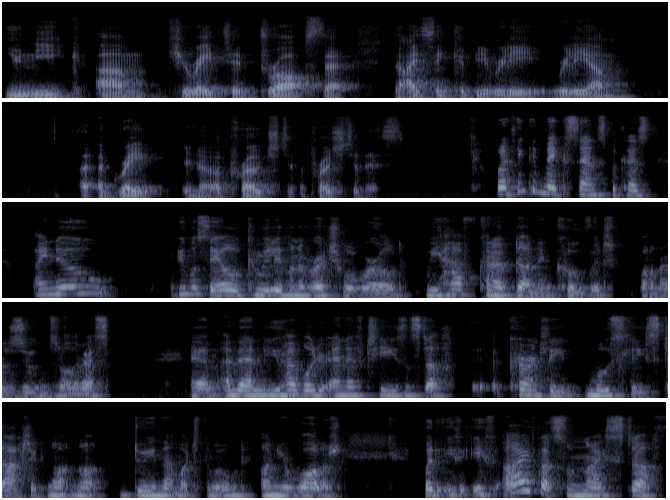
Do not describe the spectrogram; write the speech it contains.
unique, um, curated drops that, that I think could be really, really um, a, a great you know, approach to approach to this. Well, I think it makes sense because I know people say, oh, can we live in a virtual world? We have kind of done in COVID on our Zooms and all the rest. Um, and then you have all your NFTs and stuff currently mostly static, not, not doing that much at the moment on your wallet. But if, if I've got some nice stuff,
